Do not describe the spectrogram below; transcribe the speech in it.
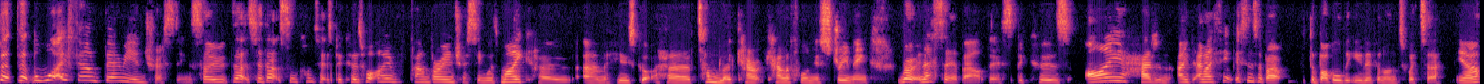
But, but but what I found very interesting. So that so that's some context because what I found very interesting was Maiko, um, who's got her Tumblr California streaming, wrote an essay about this because I hadn't. I, and I think this is about the bubble that you live in on Twitter, yeah,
